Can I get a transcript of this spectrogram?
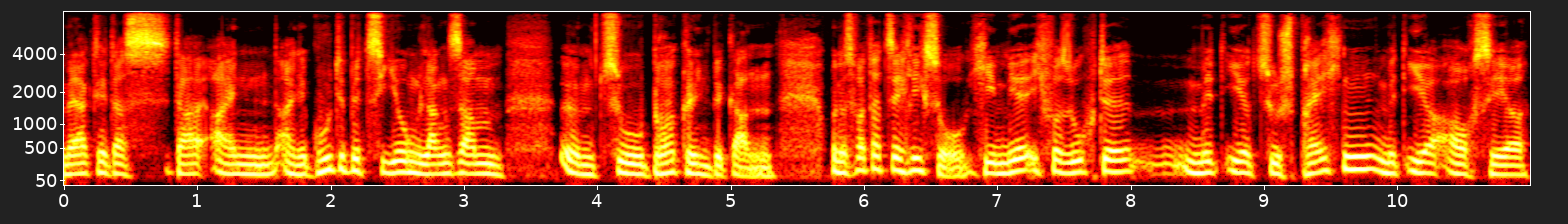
merkte, dass da ein, eine gute Beziehung langsam ähm, zu bröckeln begann. Und es war tatsächlich so. Je mehr ich versuchte, mit ihr zu sprechen, mit ihr auch sehr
